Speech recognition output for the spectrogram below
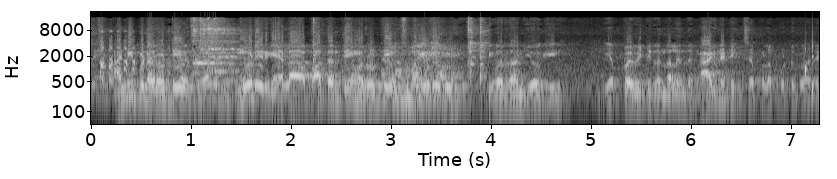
வேணும். அன்னி பண்ண ரொட்டியை வச்சு தான் மூடி இருக்கேன். எல்லா பாத்திரத்தையும் ரொட்டி வச்சு தான் மூடி இருக்கேன். இவர் தான் யோகி. எப்ப வீட்டுக்கு வந்தாலும் இந்த மேக்னெட்டிக் செப்பலை போட்டுக்குவாரு.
